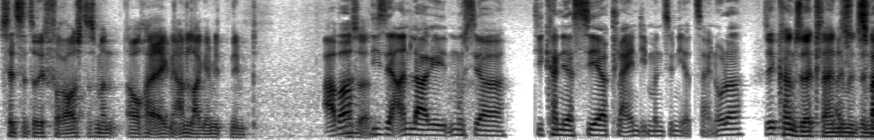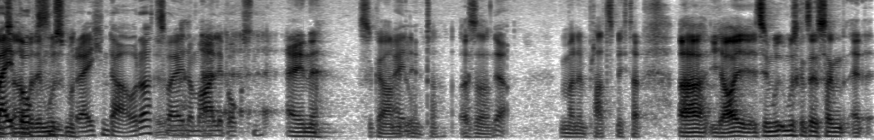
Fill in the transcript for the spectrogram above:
setzt natürlich voraus, dass man auch eine eigene Anlage mitnimmt. Aber also- diese Anlage muss ja, die kann ja sehr klein dimensioniert sein, oder? Die kann sehr klein Also dimensioniert zwei sein, aber die Boxen muss man. reichen da, oder? Zwei normale Boxen. Eine sogar Eine. mitunter. Also Ja. wenn man den Platz nicht hat. Äh, ja, ich mu- muss ganz ehrlich sagen, eine-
